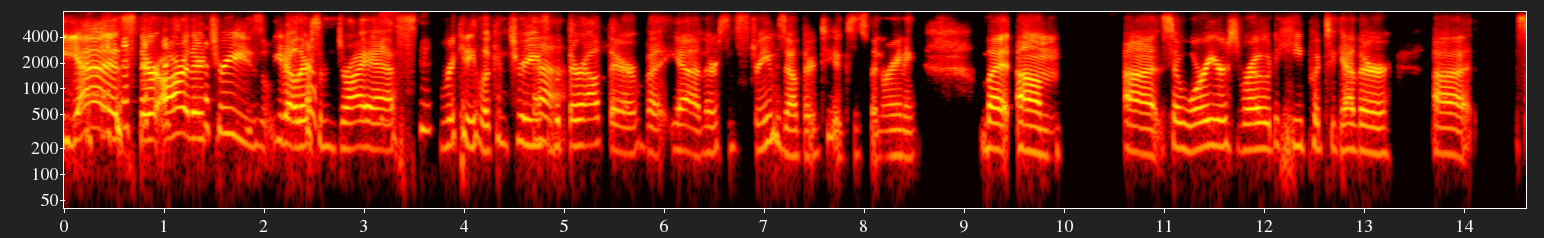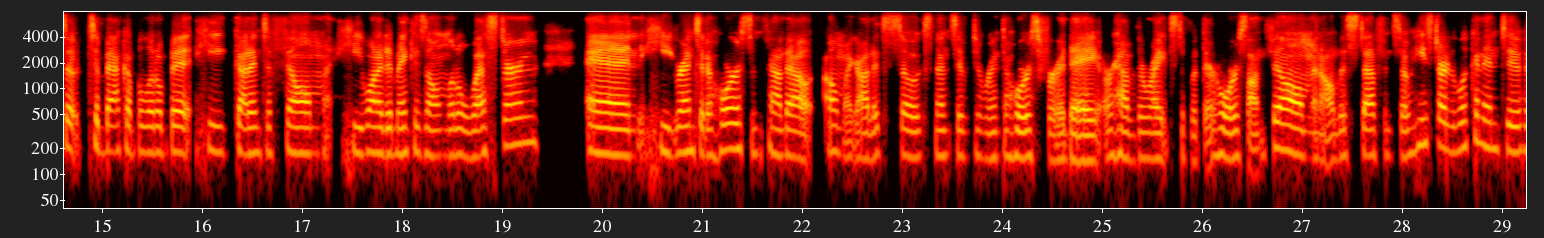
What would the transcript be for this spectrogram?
Yes, there are. There are trees. You know, there's some dry ass, rickety looking trees, Yeah. but they're out there. But yeah, there's some streams out there too because it's been raining. But um, uh, so Warriors Road, he put together. Uh, so to back up a little bit, he got into film. He wanted to make his own little western, and he rented a horse and found out, oh my God, it's so expensive to rent a horse for a day or have the rights to put their horse on film and all this stuff. And so he started looking into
